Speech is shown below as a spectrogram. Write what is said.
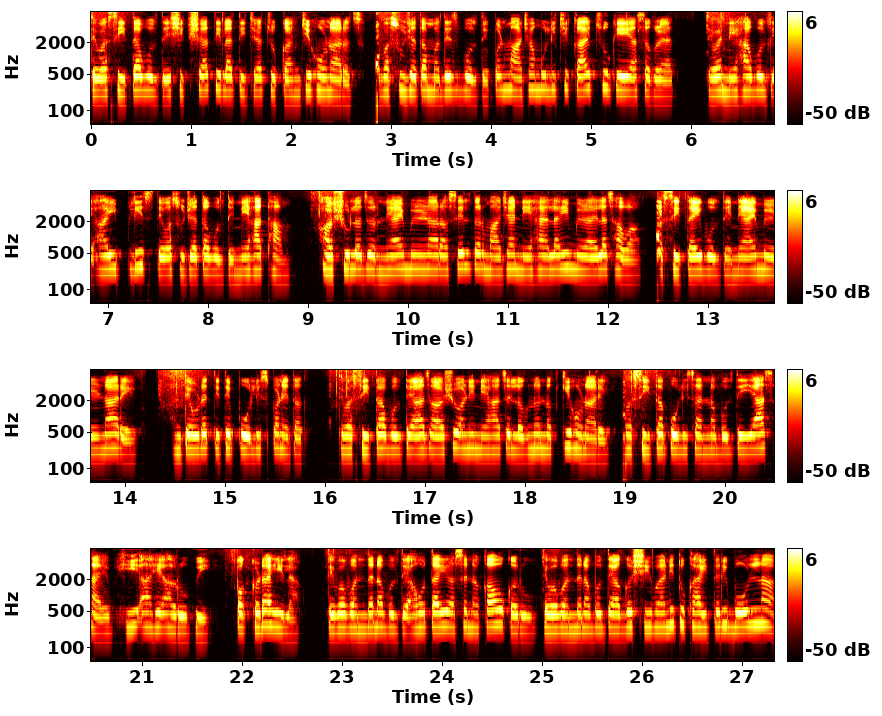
तेव्हा सीता बोलते शिक्षा तिला तिच्या चुकांची होणारच. तेव्हा सुजाता मध्येच बोलते पण माझ्या मुलीची काय चूक आहे या सगळ्यात? तेव्हा नेहा बोलते आई प्लीज तेव्हा सुजाता बोलते नेहा थांब. आशूला जर न्याय मिळणार असेल तर माझ्या नेहालाही मिळायलाच हवा. सीताही बोलते न्याय मिळणार आहे. आणि तेवढ्यात तिथे पोलीस पण येतात. तेव्हा सीता बोलते आज आशू आणि नेहाचं लग्न नक्की होणार आहे. व सीता पोलिसांना बोलते या साहेब ही आहे आरोपी. पकडा हिला. तेव्हा वंदना बोलते अहो ताई असं नका हो करू. तेव्हा वंदना बोलते अगं शिवानी तू काहीतरी बोल ना.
